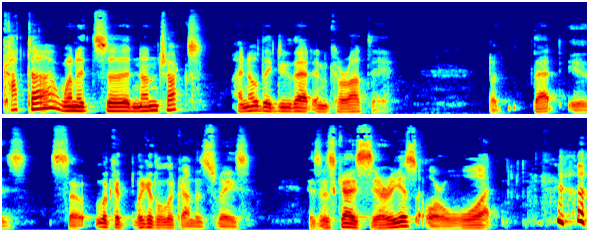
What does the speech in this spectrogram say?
kata when it's uh, nunchucks? I know they do that in karate. But that is so look at look at the look on his face. Is this guy serious or what?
